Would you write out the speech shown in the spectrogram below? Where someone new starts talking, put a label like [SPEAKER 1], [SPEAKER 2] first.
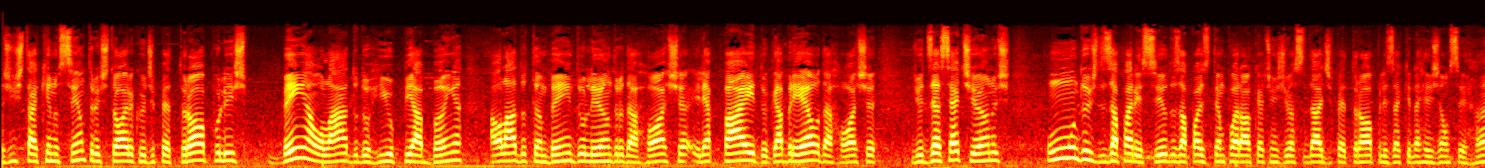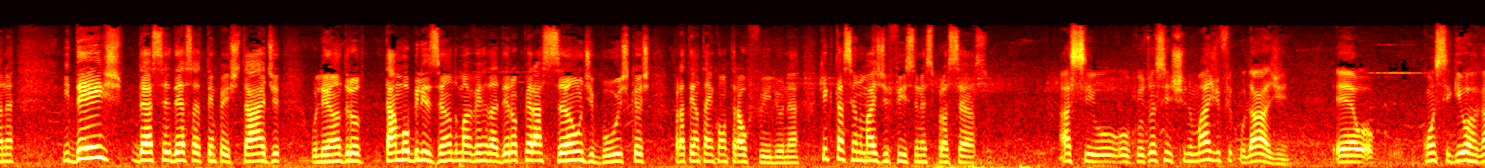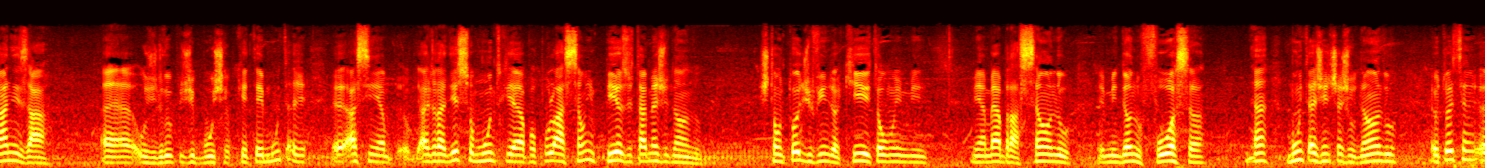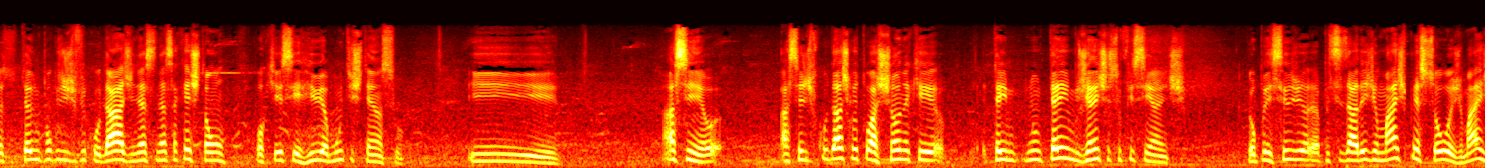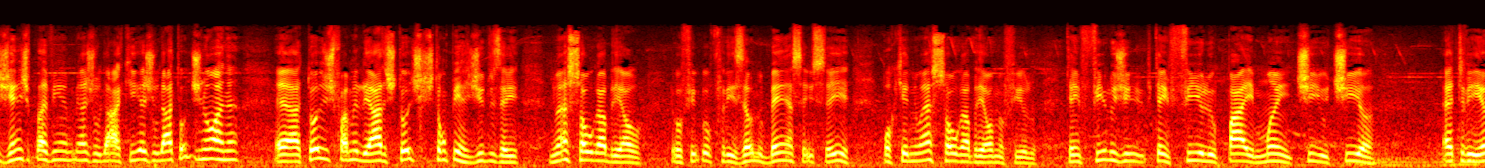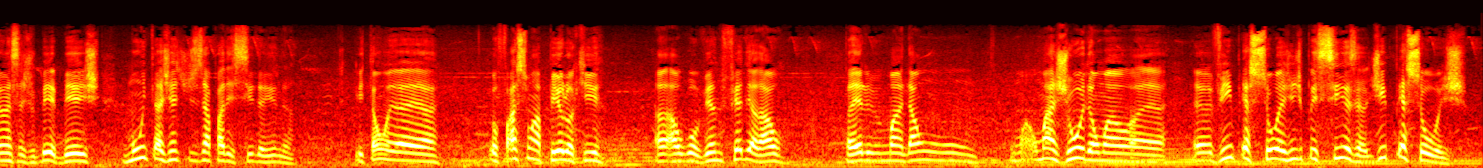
[SPEAKER 1] A gente está aqui no Centro Histórico de Petrópolis, bem ao lado do rio Piabanha, ao lado também do Leandro da Rocha. Ele é pai do Gabriel da Rocha, de 17 anos, um dos desaparecidos após o temporal que atingiu a cidade de Petrópolis, aqui na região serrana. E desde dessa, dessa tempestade, o Leandro está mobilizando uma verdadeira operação de buscas para tentar encontrar o filho. Né? O que está sendo mais difícil nesse processo?
[SPEAKER 2] Assim, o, o que eu estou sentindo mais dificuldade é conseguir organizar é, os grupos de busca, porque tem muita gente. É, assim, eu agradeço muito que a população em peso está me ajudando. Estão todos vindo aqui, estão me, me, me abraçando, me dando força, né? muita gente ajudando. Eu estou tendo um pouco de dificuldade nessa, nessa questão, porque esse rio é muito extenso. E assim, eu, assim a dificuldade que eu estou achando é que tem, não tem gente suficiente. Eu, preciso, eu precisaria de mais pessoas, mais gente para vir me ajudar aqui e ajudar todos nós, né? É, todos os familiares, todos que estão perdidos aí. Não é só o Gabriel. Eu fico frisando bem essa, isso aí, porque não é só o Gabriel, meu filho. Tem filhos de. Tem filho, pai, mãe, tio, tia, é, crianças, bebês, muita gente desaparecida ainda. Então é, eu faço um apelo aqui ao governo federal para ele mandar um uma, uma ajuda, uma, é, é, vir pessoas, a gente precisa de pessoas.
